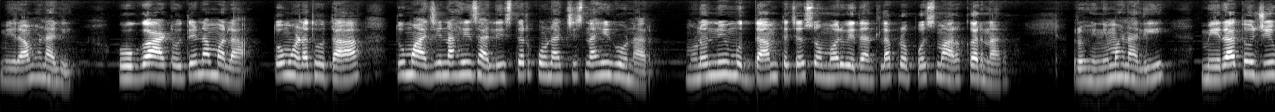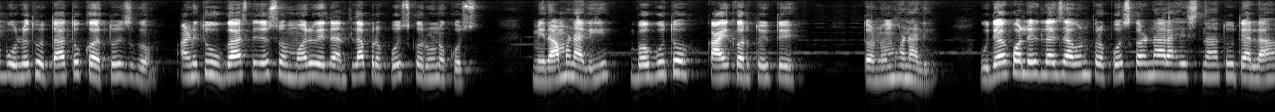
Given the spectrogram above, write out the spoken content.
मीरा म्हणाली हो ग आठवते ना मला. तो म्हणत होता तू माझी नाही झालीस तर कोणाचीच नाही होणार. म्हणून मी मुद्दाम त्याच्यासमोर वेदांतला प्रपोज मार करणार. रोहिणी म्हणाली मीरा तो जी बोलत होता तो करतोच ग. आणि तू उगाच त्याच्यासमोर वेदांतला प्रपोज करू नकोस. मीरा म्हणाली बघू तो काय करतोय ते. तनू म्हणाली उद्या कॉलेजला जाऊन प्रपोज करणार आहेस ना तू त्याला?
